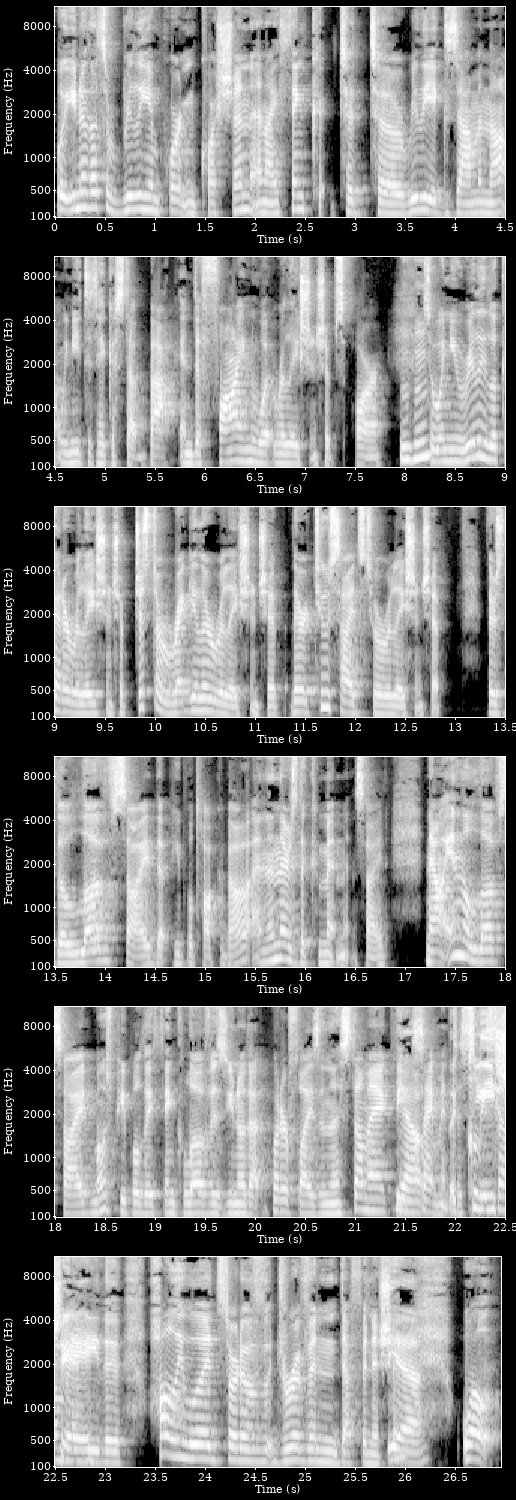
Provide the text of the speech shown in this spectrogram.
Well, you know, that's a really important question. And I think to, to really examine that, we need to take a step back and define what relationships are. Mm-hmm. So when you really look at a relationship, just a regular relationship, there are two sides to a relationship. There's the love side that people talk about, and then there's the commitment side. Now, in the love side, most people they think love is you know that butterflies in the stomach, the yeah, excitement the to cliche. see somebody, the Hollywood sort of driven definition. Yeah. Well,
